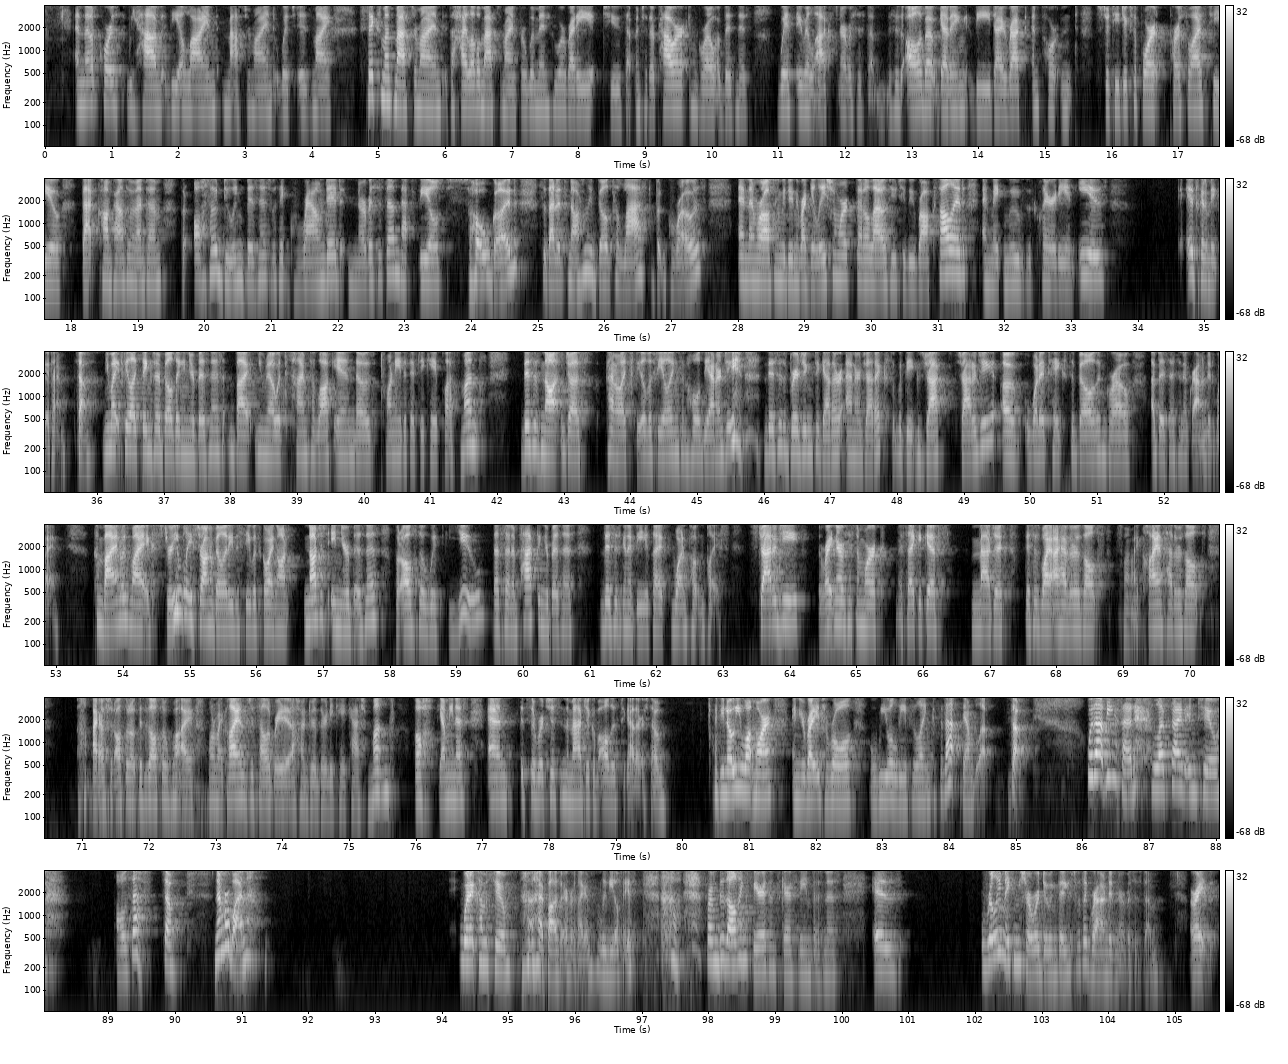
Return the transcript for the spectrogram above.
And then, of course, we have the Aligned Mastermind, which is my six month mastermind. It's a high level mastermind for women who are ready to step into their power and grow a business with a relaxed nervous system. This is all about getting the direct, important strategic support personalized to you that compounds momentum, but also doing business with a grounded nervous system that feels so good so that it's not only built to last, but grows. And then we're also going to be doing the regulation work that allows you to be rock solid and make moves with clarity and ease it's going to be a good time. So you might feel like things are building in your business, but you know it's time to lock in those 20 to 50K plus months. This is not just kind of like feel the feelings and hold the energy. This is bridging together energetics with the exact strategy of what it takes to build and grow a business in a grounded way. Combined with my extremely strong ability to see what's going on, not just in your business, but also with you that's then impacting your business, this is going to be like one potent place. Strategy, the right nervous system work, my psychic gifts, magic. This is why I have the results. This is why my clients have the results. I should also note this is also why one of my clients just celebrated 130K cash month. Oh, yumminess. And it's the richest and the magic of all this together. So if you know you want more and you're ready to roll, we will leave the link for that down below. So with that being said, let's dive into all the stuff. So number one, when it comes to, I pause there for a second, luteal phase, from dissolving fears and scarcity in business is really making sure we're doing things with a grounded nervous system. All right.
